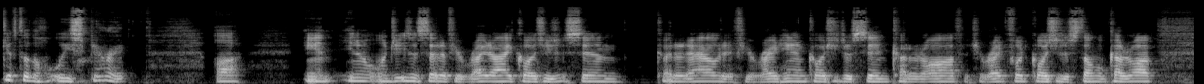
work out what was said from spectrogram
gift of the Holy Spirit. Uh, and, you know, when Jesus said, if your right eye causes you to sin, cut it out. If your right hand causes you to sin, cut it off. If your right foot causes you to stumble, cut it off.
